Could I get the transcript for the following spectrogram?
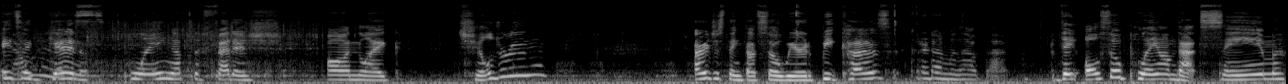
it's That again was- playing up the fetish on like children. I just think that's so weird because Could have done without that. they also play on that same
